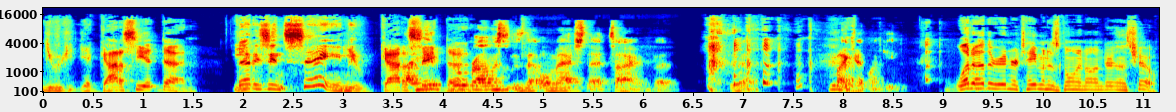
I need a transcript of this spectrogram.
You you got to see it done. That You- is insane. you've got to I see it make no promises that will match that time, but you know, you might get lucky. What other entertainment is going on during the show?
